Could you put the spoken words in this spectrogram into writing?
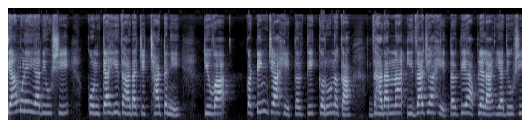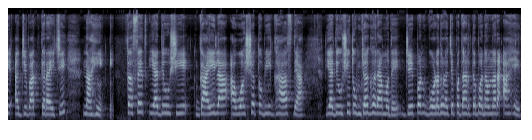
त्यामुळे या दिवशी कोणत्याही झाडाची छाटणी किंवा कटिंग जी आहे तर ती करू नका. झाडांना इजा जी आहे तर ती आपल्याला या दिवशी अजिबात करायची नाही. तसेच या दिवशी गाईला अवश्य तुम्ही घास द्या. या दिवशी तुमच्या घरामध्ये जे पण गोडाधोडाचे पदार्थ बनवणार आहेत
